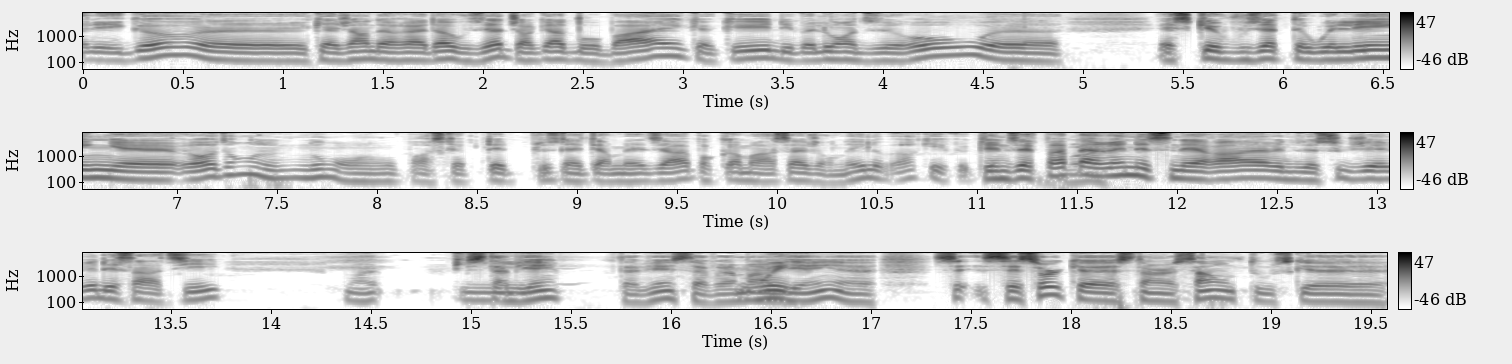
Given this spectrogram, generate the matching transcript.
les gars, euh, quel genre de radar vous êtes? Je regarde vos bikes, OK, des vélos enduro. Est-ce que vous êtes willing? Euh, oh, nous, on passerait peut-être plus d'intermédiaires pour commencer la journée. Là. OK. il nous a préparé un itinéraire, il nous a suggéré des sentiers. Oui. Puis... C'était bien. C'était bien, c'était vraiment bien. Euh, c'est sûr que c'est un centre où ce que.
